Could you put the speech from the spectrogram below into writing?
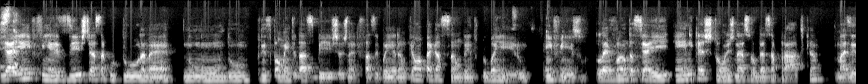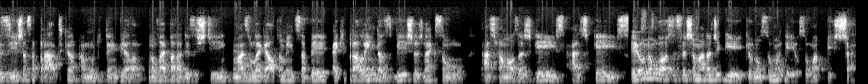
E aí, enfim, existe essa cultura, né, no mundo, principalmente das bichas, né, de fazer banheirão, que é uma pegação dentro do banheiro. Enfim, isso levanta-se aí N questões, né, sobre essa prática, mas existe essa prática há muito tempo e ela não vai parar de existir. Mas o legal também de saber é que, para além das bichas, né, que são as famosas gays, as gays, eu não gosto de ser chamada de gay, que eu não sou uma gay, eu sou uma bicha.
